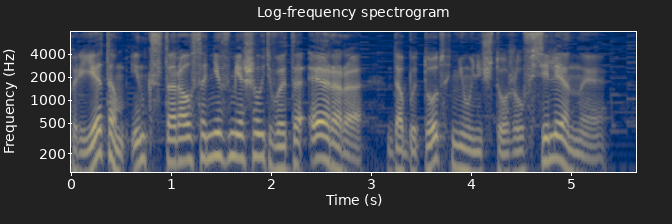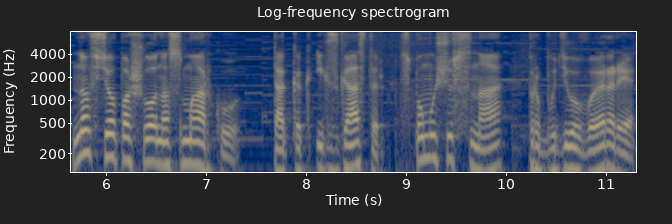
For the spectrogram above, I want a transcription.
При этом Инк старался не вмешивать в это Эрора, дабы тот не уничтожил вселенные. Но все пошло на смарку, так как Иксгастер с помощью сна пробудил в Эроре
